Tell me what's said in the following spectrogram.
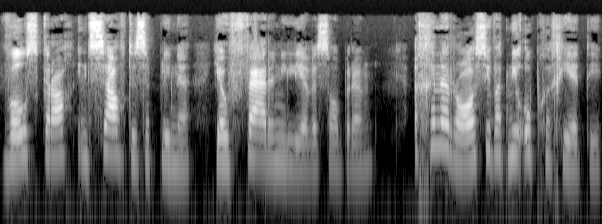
wilskrag en selfdissipline jou ver in die lewe sal bring. 'n Generasie wat nie opgegee het nie.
